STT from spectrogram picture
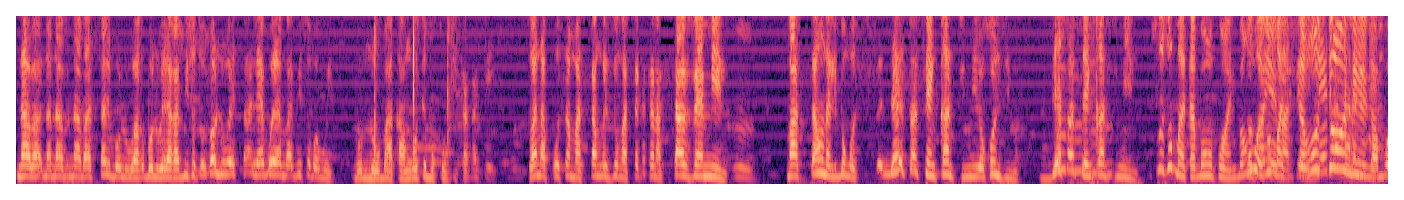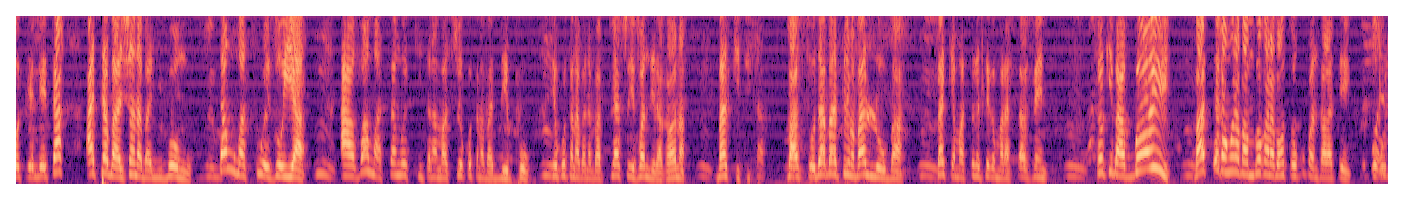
na basali boluelaka biso to bolue sale boyamba biso boye bolobaka yango te bokokisaka te toza na mposa masango ezonga saka ata na 120 000 masango na libongo 250 mille okondima 250 mille ozomata bongo mpo wani bango bazomatisa yango to nini likambo te leta atia baagent na balibongo ntango masuwa ezoya hmm. avant masango ekita na masuwa ekota na badepot hmm. ekota na bana baplace oyo evandelaka wana hmm. bakitisa basoda batelema baloba saki ya masango etekama na 120 soki baboyi bateka yango na bamboka na bango tokokufa nzala te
